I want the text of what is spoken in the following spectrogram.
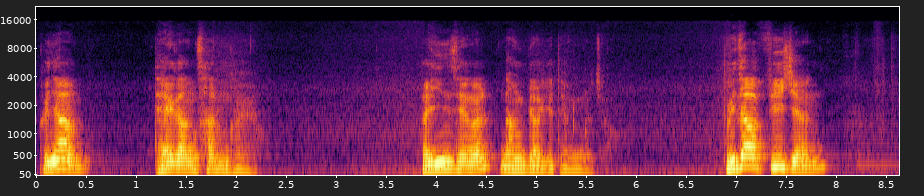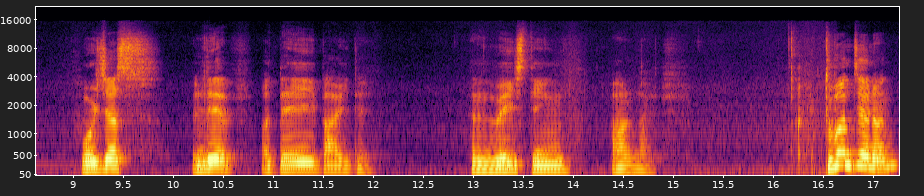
그냥 대강 사는 거예요. 인생을 낭비하게 되는 거죠. Without vision, we just live a day by day and wasting our life. 두 번째는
